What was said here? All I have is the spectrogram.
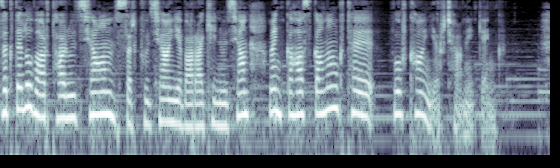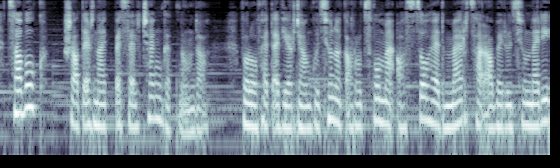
Ձգտելով արդարության, սրբության եւ առաքինության, մենք կհասկանանք, թե որքան երջանիկ ենք։ Ցավոք, շատերն այդպես էլ չեն գտնում դա, որովհետև երջանկությունը կառուցվում է Աստծո հետ մերց հարաբերությունների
